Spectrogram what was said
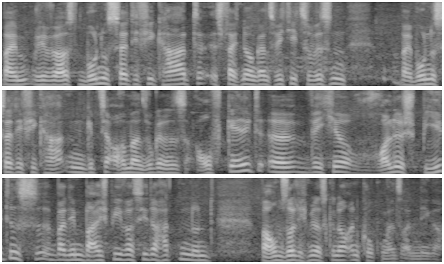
beim Reversed Bonuszertifikat ist vielleicht noch ganz wichtig zu wissen, bei Bonuszertifikaten gibt es ja auch immer ein sogenanntes Aufgeld. Äh, welche Rolle spielt es bei dem Beispiel, was Sie da hatten? Und warum sollte ich mir das genau angucken als Anleger?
